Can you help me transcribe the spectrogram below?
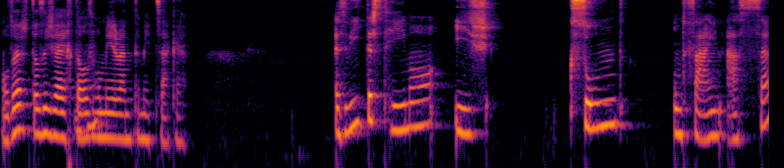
Oder? Das ist eigentlich das, mhm. was wir damit sagen Ein weiteres Thema ist gesund und fein essen.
